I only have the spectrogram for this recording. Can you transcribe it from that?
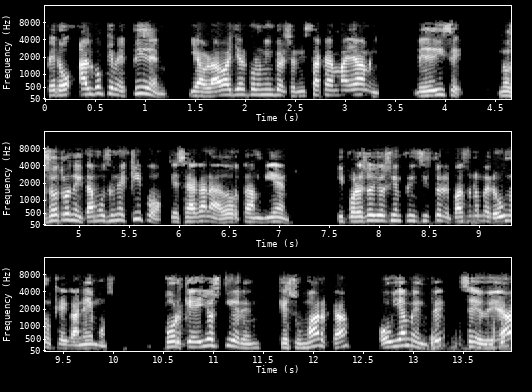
Pero algo que me piden, y hablaba ayer con un inversionista acá en Miami, me dice, nosotros necesitamos un equipo que sea ganador también. Y por eso yo siempre insisto en el paso número uno, que ganemos. Porque ellos quieren que su marca, obviamente, se vea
